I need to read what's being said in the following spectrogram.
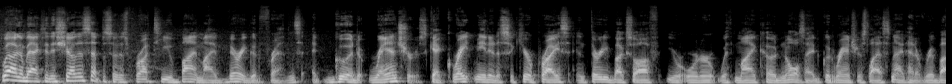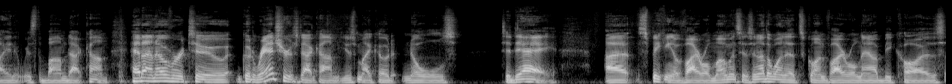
Welcome back to the show. This episode is brought to you by my very good friends at Good Ranchers. Get great meat at a secure price and 30 bucks off your order with my code Knowles. I had Good Ranchers last night, had a ribeye, and it was thebomb.com. Head on over to goodranchers.com. Use my code Knowles today. Uh, speaking of viral moments, there's another one that's gone viral now because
